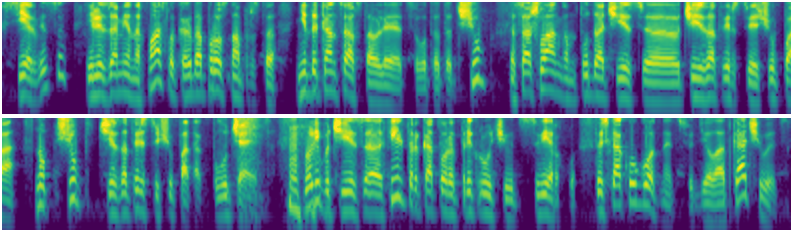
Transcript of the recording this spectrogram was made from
сервисах или заменах масла, когда просто-напросто не до конца вставляется вот этот щуп со шлангом туда через, э, через отверстие щупа. Ну, щуп через отверстие щупа так получается. Ну, либо через э, фильтр, который прикручивается сверху. То есть как угодно это все дело откачивается.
